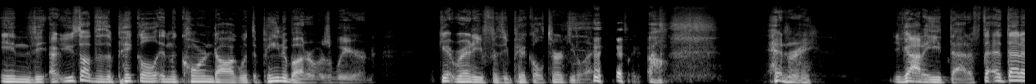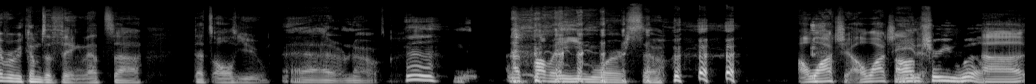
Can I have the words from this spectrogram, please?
in the uh, you thought that the pickle in the corn dog with the peanut butter was weird. Get ready for the pickle turkey leg. It's like, oh, Henry, you got to eat that. If that, if that ever becomes a thing, that's uh, that's all you. Uh, I don't know. Eh, I've probably eaten worse, so I'll watch it. I'll watch. Oh, I'm it. sure you will. Uh,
